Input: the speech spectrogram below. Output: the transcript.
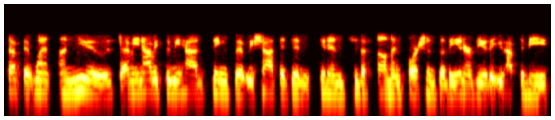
stuff that went unused. I mean, obviously, we had things that we shot that didn't get into the film and portions of the interview that you have to be,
